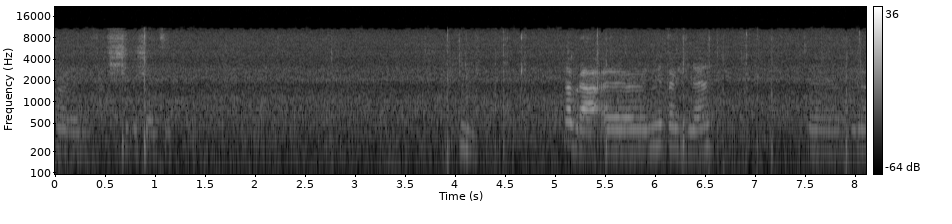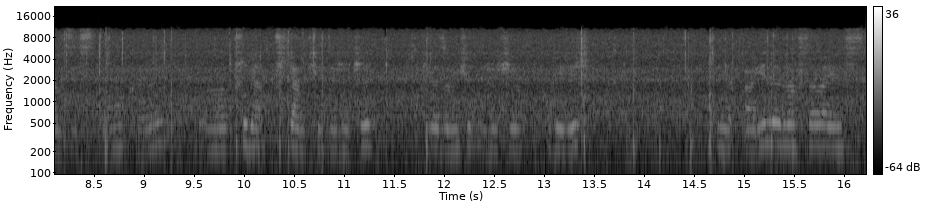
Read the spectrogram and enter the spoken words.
Sorry, 20 tysięcy. Hmm. Dobra, yy, nie tak źle. Yy, Grazisto, okej. Yy, przyda, przyda mi się te rzeczy. Przydadzą mi się te rzeczy wiedzieć. Nie, a ile na stole jest...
